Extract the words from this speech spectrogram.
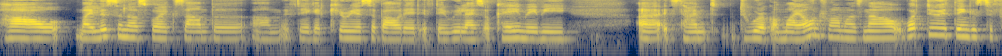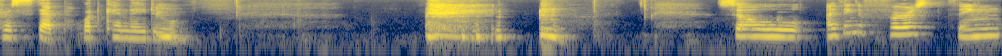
How my listeners, for example, um, if they get curious about it, if they realize, okay, maybe uh, it's time to, to work on my own traumas now, what do you think is the first step? What can they do? So I think the first thing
